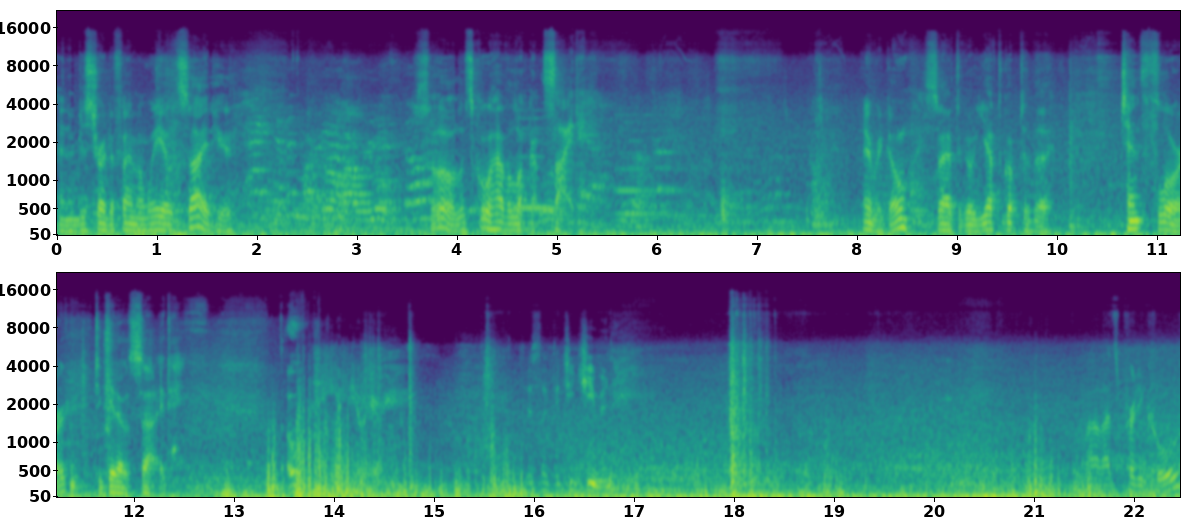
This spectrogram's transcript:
And I'm just trying to find my way outside here. So let's go have a look outside. There we go. So I have to go, you have to go up to the 10th floor to get outside. Oh, windy out here. Just like the Chichiman. Wow, that's pretty cool.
